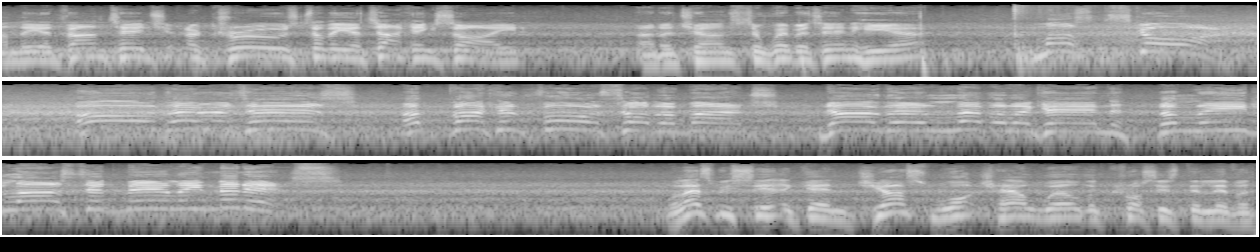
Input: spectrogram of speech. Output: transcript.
And the advantage accrues to the attacking side. And a chance to whip it in here. Must score! Oh, there it is! A back and forth sort of match. Now they're level again. The lead lasted merely minutes. Well, as we see it again, just watch how well the cross is delivered.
